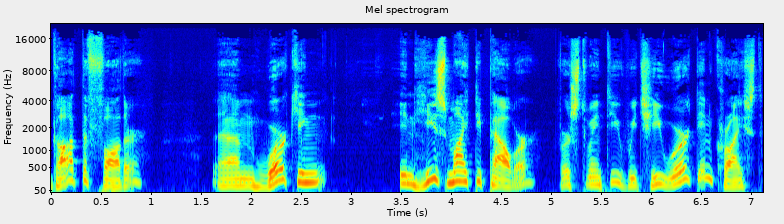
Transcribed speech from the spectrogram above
God the Father um, working in His mighty power, verse 20, which He worked in Christ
